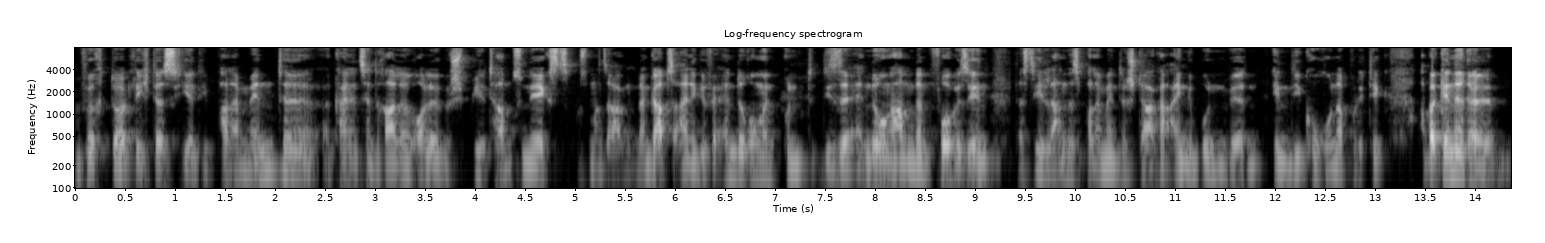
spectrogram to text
wird deutlich, dass hier die Parlamente keine zentrale Rolle gespielt haben, zunächst, muss man sagen. Dann gab es einige Veränderungen und diese Änderungen haben dann vorgesehen, dass die Landesparlamente stärker eingebunden werden in die Corona-Politik. Aber generell,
